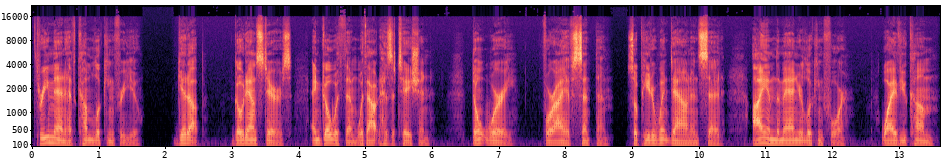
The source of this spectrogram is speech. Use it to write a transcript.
Three men have come looking for you. Get up, go downstairs, and go with them without hesitation. Don't worry, for I have sent them. So Peter went down and said, I am the man you're looking for. Why have you come?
